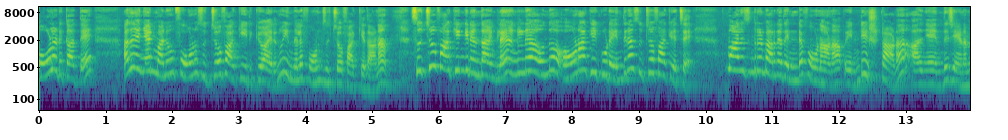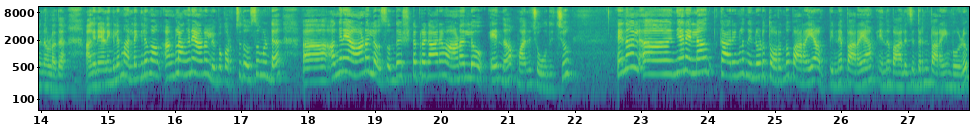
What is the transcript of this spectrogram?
കോൾ എടുക്കാത്തെ? അത് ഞാൻ മനു ഫോൺ സ്വിച്ച് ഓഫ് ആക്കി ഇരിക്കുമായിരുന്നു ഇന്നലെ ഫോൺ സ്വിച്ച് ഓഫ് ആക്കിയതാണ്. സ്വിച്ച് ഓഫ് ആക്കിയെങ്കിൽ എന്താ അങ്കിളെ? അങ്കിളിനെ ഒന്ന് ഓൺ ആക്കി കൂടെ എന്തിനാ സ്വിച്ച് ഓഫ് ആക്കി വെച്ചേ? ബാലചന്ദ്രൻ പറഞ്ഞത് എന്റെ ഫോണാണ് അപ്പൊ എന്റെ ഇഷ്ടമാണ് അത് ഞാൻ എന്ത് ചെയ്യണം എന്നുള്ളത് അങ്ങനെയാണെങ്കിലും അല്ലെങ്കിലും അങ്കിൾ അങ്ങനെയാണല്ലോ ഇപ്പൊ കുറച്ച് ദിവസം കൊണ്ട് അങ്ങനെയാണല്ലോ സ്വന്തം ഇഷ്ടപ്രകാരമാണല്ലോ എന്ന് മനു ചോദിച്ചു. എന്നാൽ ഞാൻ എല്ലാ കാര്യങ്ങളും നിന്നോട് തുറന്നു പറയാം പിന്നെ പറയാം എന്ന് ബാലചന്ദ്രൻ പറയുമ്പോഴും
